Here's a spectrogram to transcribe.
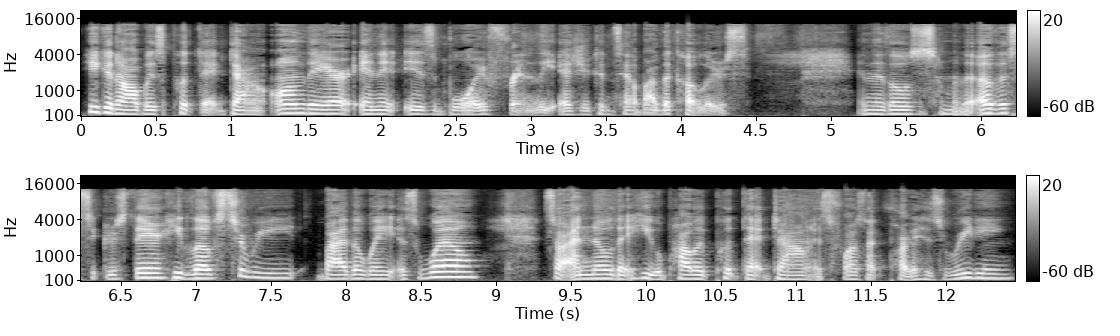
he can always put that down on there. And it is boy friendly, as you can tell by the colors. And then those are some of the other stickers there. He loves to read, by the way, as well. So I know that he will probably put that down as far as like part of his reading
